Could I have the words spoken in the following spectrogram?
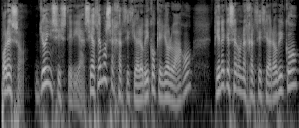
Por eso, yo insistiría, si hacemos ejercicio aeróbico, que yo lo hago, tiene que ser un ejercicio aeróbico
